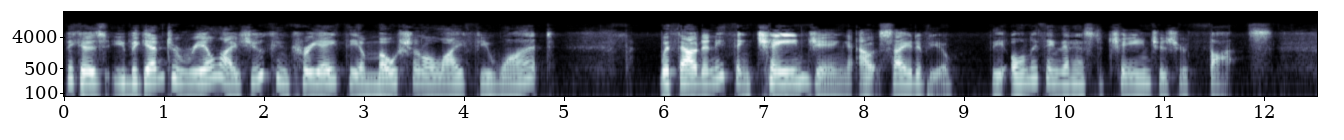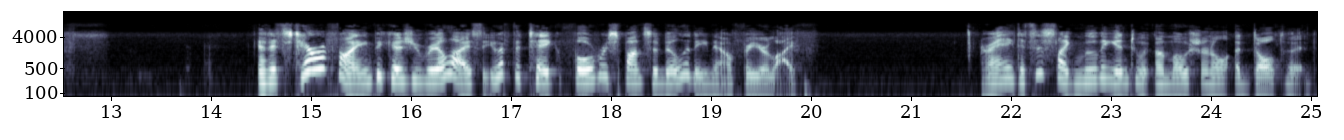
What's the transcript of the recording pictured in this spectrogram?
because you begin to realize you can create the emotional life you want without anything changing outside of you. The only thing that has to change is your thoughts. And it's terrifying because you realize that you have to take full responsibility now for your life. Right? It's just like moving into emotional adulthood.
